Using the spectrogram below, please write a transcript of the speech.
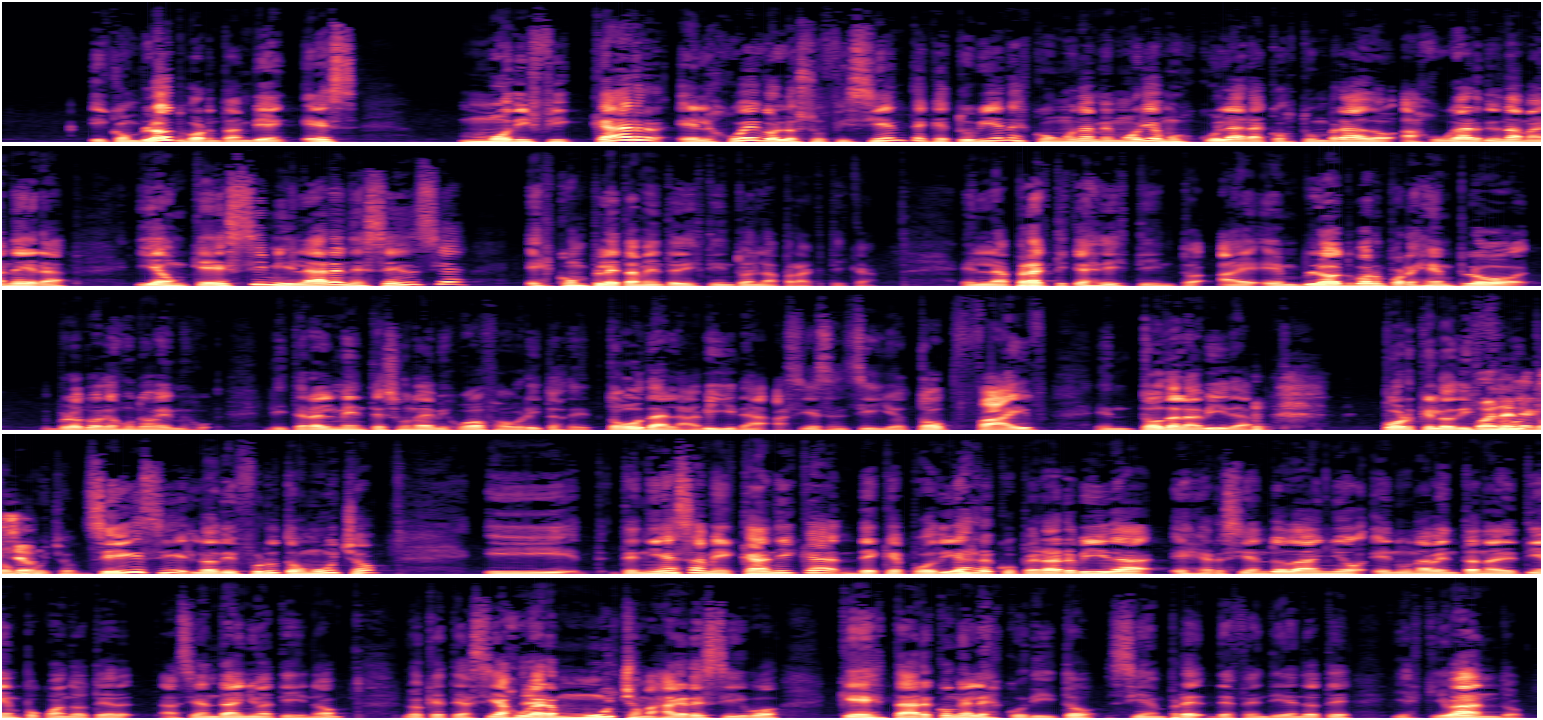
y con Bloodborne también, es modificar el juego lo suficiente que tú vienes con una memoria muscular acostumbrado a jugar de una manera y aunque es similar en esencia, es completamente distinto en la práctica. En la práctica es distinto. A- En Bloodborne, por ejemplo, Bloodborne es uno de mis, literalmente es uno de mis juegos favoritos de toda la vida, así de sencillo, top 5 en toda la vida. porque lo disfruto mucho. Sí, sí, lo disfruto mucho. Y tenía esa mecánica de que podías recuperar vida ejerciendo daño en una ventana de tiempo cuando te hacían daño a ti, ¿no? Lo que te hacía jugar mucho más agresivo que estar con el escudito siempre defendiéndote y esquivando.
